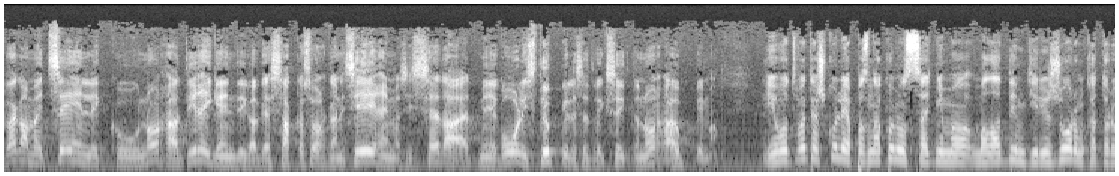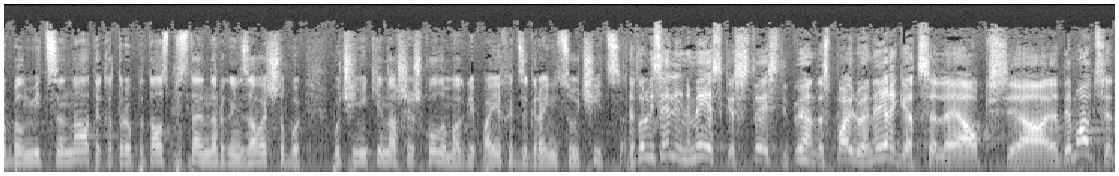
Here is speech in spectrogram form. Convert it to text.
väga metseenliku Norra dirigendiga , kes hakkas organiseerima siis seda , et meie koolist õpilased võiks sõita Norra õppima . И вот в этой школе я познакомился с одним э, молодым дирижером, который был меценат и который пытался постоянно организовать, чтобы ученики нашей школы могли поехать за границу учиться. ja ta oli selline mees , kes tõesti pühendas palju energiat selle jaoks ja , ja tema ütles , et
